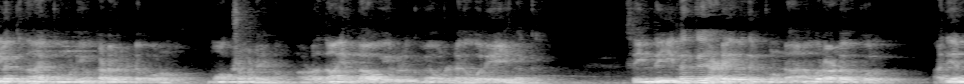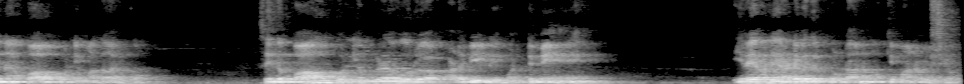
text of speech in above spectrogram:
இலக்கு தான் இருக்க முடியும் கடவுள்கிட்ட போகணும். மோட்சம் அடையணும். அவ்வளோதான் எல்லா உயிர்களுக்குமே உள்ள ஒரே இலக்கு. ஸோ இந்த இலக்கை அடைவதற்கு உண்டான ஒரு அளவுகோல் அது என்ன? பாவ புண்ணியமாக தான் இருக்கும். ஸோ இந்த பாவம் புண்ணியங்கிற ஒரு அளவீடு மட்டுமே இறைவனை அடைவதற்கு உண்டான முக்கியமான விஷயம்.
